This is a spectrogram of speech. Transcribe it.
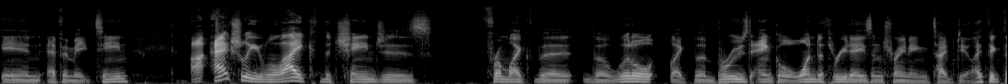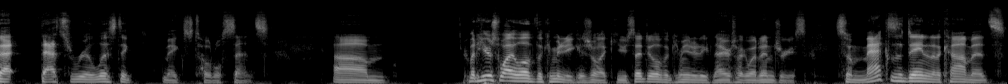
in FM18. I actually like the changes from like the the little like the bruised ankle one to three days in training type deal. I think that that's realistic, makes total sense. Um, but here's why I love the community because you're like you said you love the community. Now you're talking about injuries. So Max Zidane in the comments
